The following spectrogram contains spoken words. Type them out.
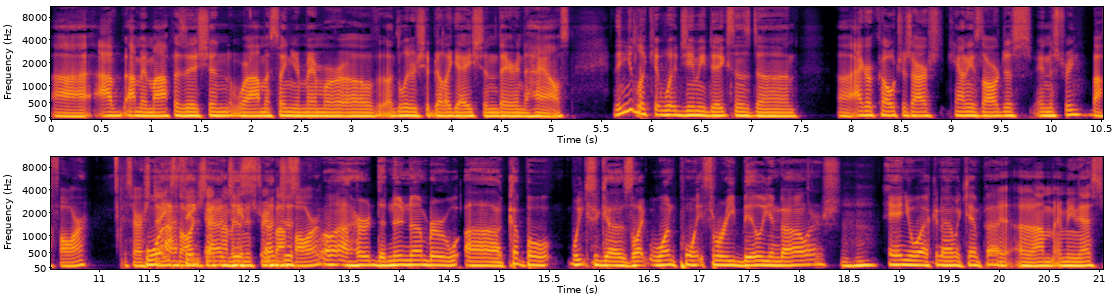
Uh, i am in my position where I'm a senior member of the leadership delegation there in the House. Then you look at what Jimmy Dixon's done. Uh, agriculture is our county's largest industry by far. It's our state's well, largest economic just, industry I by just, far. Well, I heard the new number uh, a couple weeks ago is like 1.3 billion dollars mm-hmm. annual economic impact. Uh, um, I mean, that's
